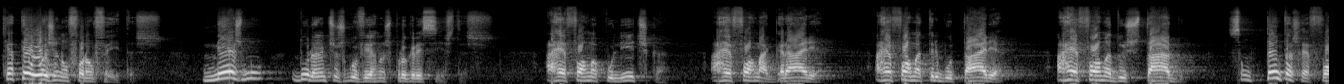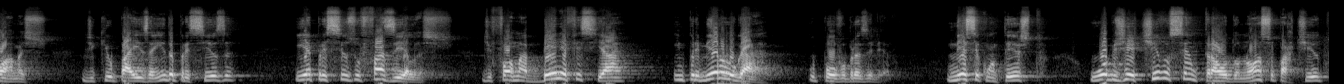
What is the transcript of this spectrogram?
que até hoje não foram feitas, mesmo durante os governos progressistas. A reforma política, a reforma agrária, a reforma tributária, a reforma do Estado, são tantas reformas de que o país ainda precisa e é preciso fazê-las de forma a beneficiar, em primeiro lugar, o povo brasileiro. Nesse contexto, o objetivo central do nosso partido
